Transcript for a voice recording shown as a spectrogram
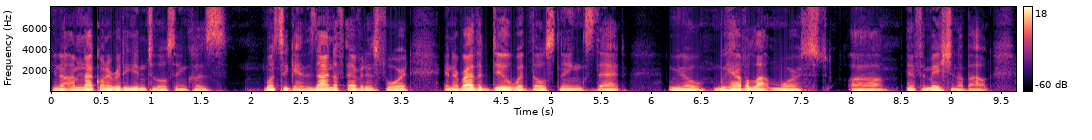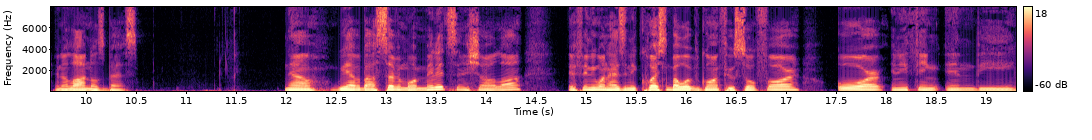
you know, I'm not going to really get into those things because once again, there's not enough evidence for it, and I'd rather deal with those things that you know we have a lot more uh, information about, and Allah knows best. Now we have about seven more minutes, inshallah. If anyone has any questions about what we've gone through so far, or anything in the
